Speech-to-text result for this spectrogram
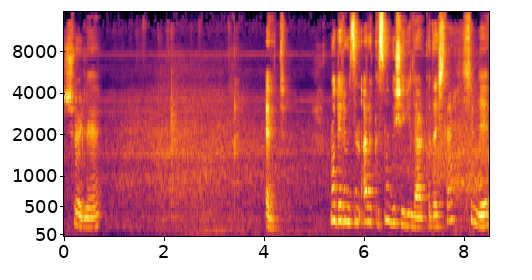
Şöyle Evet. Modelimizin ara kısmı bu şekilde arkadaşlar. Şimdi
